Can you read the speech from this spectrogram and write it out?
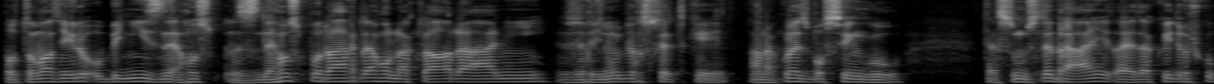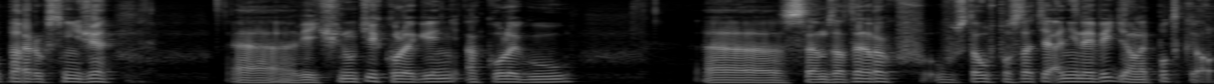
Potom vás někdo obviní z, nehos, z nehospodárného nakládání s veřejnými prostředky a nakonec bossingu, tak se musíte bránit. A je takový trošku paradoxní, že eh, většinu těch kolegyň a kolegů jsem za ten rok v ústavu v podstatě ani neviděl, nepotkal.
